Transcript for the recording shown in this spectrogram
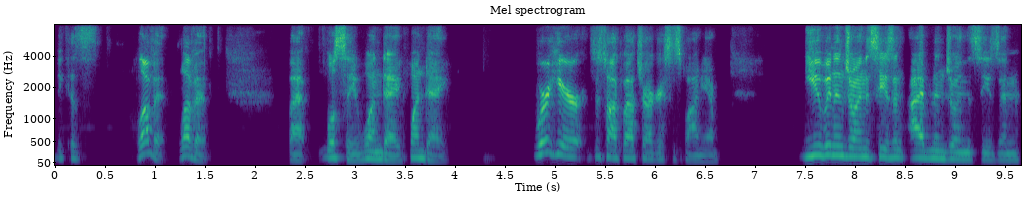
because love it, love it. But we'll see one day, one day. We're here to talk about Drag Race España. You've been enjoying the season. I've been enjoying the season.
